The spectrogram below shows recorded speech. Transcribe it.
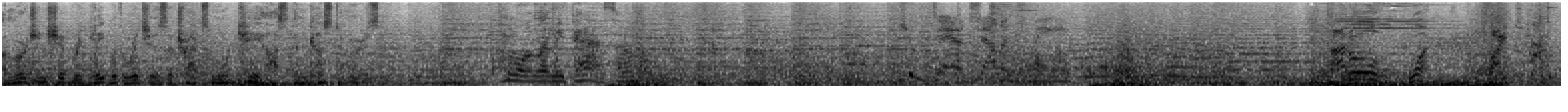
A merchant ship replete with riches attracts more chaos than customers. Won't let me pass, huh? You dare challenge me? Battle one. Fight!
